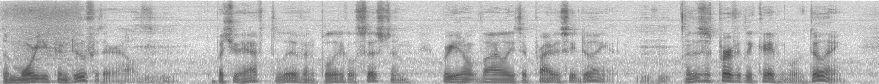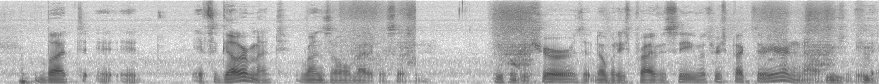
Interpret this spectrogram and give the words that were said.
the more you can do for their health. Mm-hmm. But you have to live in a political system where you don't violate their privacy doing it. Mm-hmm. And this is perfectly capable of doing. But it, it, if the government runs the whole medical system, you can be sure that nobody's privacy with respect to their urine analysis will be there.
